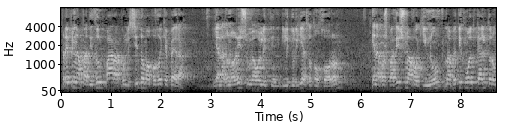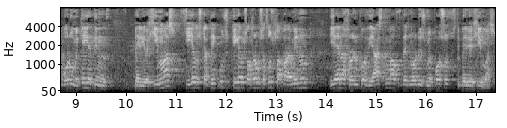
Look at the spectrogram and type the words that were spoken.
πρέπει να απαντηθούν πάρα πολύ σύντομα από εδώ και πέρα. Για να γνωρίσουμε όλη την λειτουργία αυτών των χώρων, και να προσπαθήσουμε από κοινού να πετύχουμε ό,τι καλύτερο μπορούμε και για την περιοχή μας και για τους κατοίκους και για τους ανθρώπους αυτούς που θα παραμείνουν για ένα χρονικό διάστημα που δεν γνωρίζουμε πόσο στην περιοχή μας.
